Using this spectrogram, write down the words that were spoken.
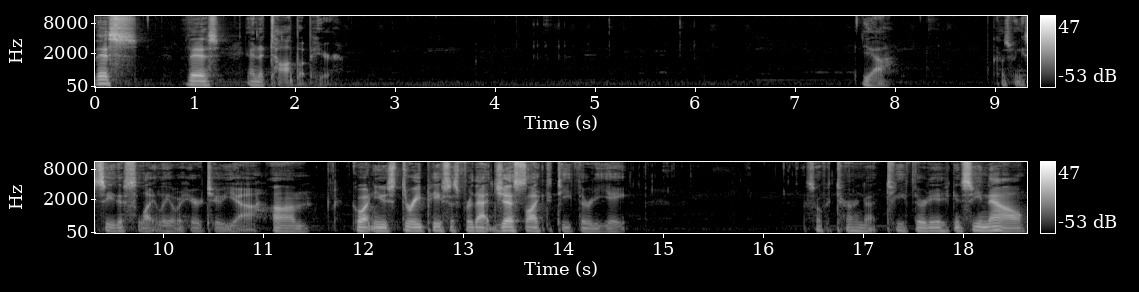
This, this, and the top up here. Yeah. Because we can see this slightly over here too. Yeah. Um, go ahead and use three pieces for that, just like the T38. So if we turn that T38, you can see now,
